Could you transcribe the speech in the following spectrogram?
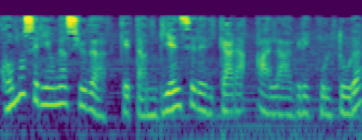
cómo sería una ciudad que también se dedicara a la agricultura?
